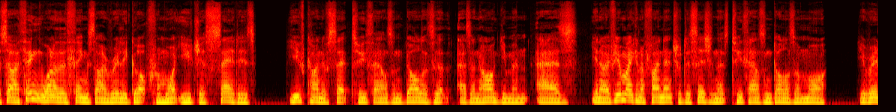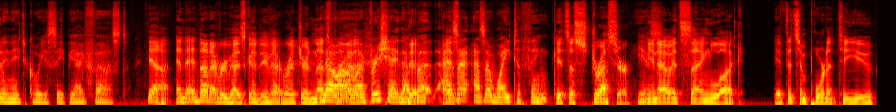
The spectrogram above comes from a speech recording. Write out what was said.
So I think one of the things I really got from what you just said is you've kind of set $2,000 as an argument as, you know, if you're making a financial decision that's $2,000 or more, you really need to call your CPA first. Yeah, and, and not everybody's going to do that, Richard. And that's no, probably, I appreciate that, the, but as, as a, as a way to think, it's a stressor. Yes. You know, it's saying, look, if it's important to you,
